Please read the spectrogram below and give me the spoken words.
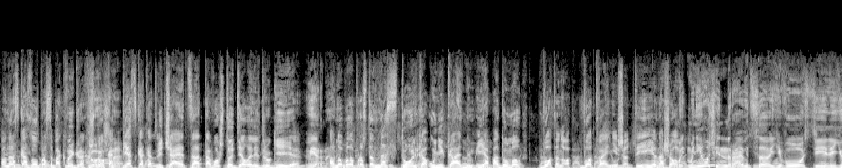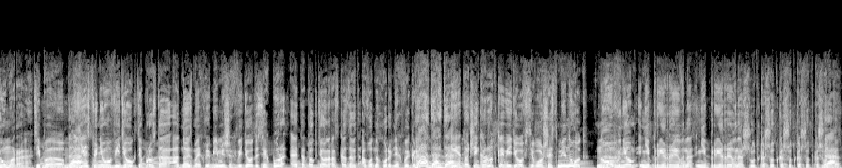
он рассказывал про собак в играх, что Точно. капец как отличается от того, что делали другие. Верно. Оно было просто настолько уникальным, и я подумал, вот оно, вот твоя ниша, ты ее нашел. М- Мне очень нравится его стиль юмора. Типа, Да. есть у него видео, где просто одно из моих любимейших видео до сих пор это то, где он рассказывает о водных уровнях в играх. Да, да, да. И это очень короткое видео, всего 6 минут. Но в нем непрерывно, непрерывно шутка, шутка, шутка, шутка, шутка.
